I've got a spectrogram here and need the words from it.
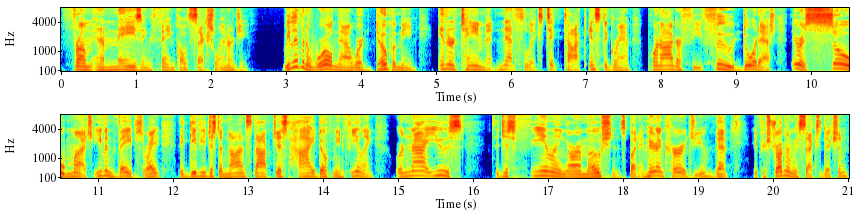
from an amazing thing called sexual energy. We live in a world now where dopamine, entertainment, Netflix, TikTok, Instagram, pornography, food, DoorDash, there is so much, even vapes, right? They give you just a nonstop, just high dopamine feeling. We're not used to just feeling our emotions. But I'm here to encourage you that if you're struggling with sex addiction,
